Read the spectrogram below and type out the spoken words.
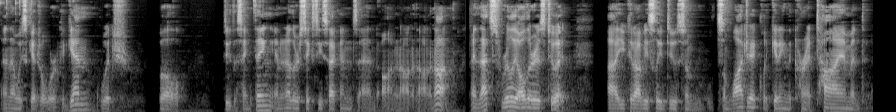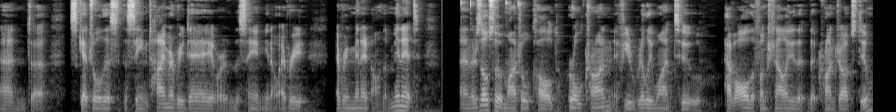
and then we schedule work again, which will do the same thing in another 60 seconds and on and on and on and on. And that's really all there is to it. Uh, you could obviously do some some logic like getting the current time and and uh, schedule this at the same time every day or the same you know every every minute on the minute and there's also a module called erlcron if you really want to have all the functionality that, that cron jobs do.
